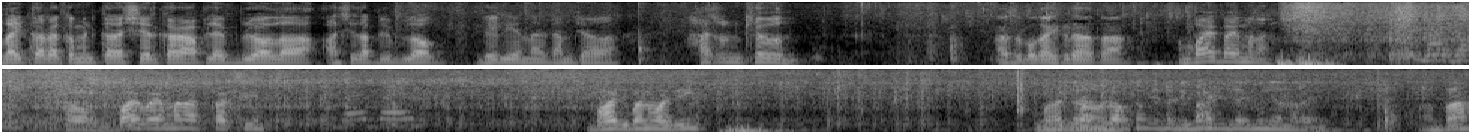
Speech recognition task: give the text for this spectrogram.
लाईक करा कमेंट करा शेअर करा आपल्या ब्लॉगला असेच आपले ब्लॉग डेली येणार आहेत आमच्या हसून खेळून. असं बघा इकडं आता. बाय बाय म्हणा. हा बाय बाय म्हणा साक्षी. बाय बाय भाजी बनवायची भाजी दुसरा बनवायची ब्लॉग तुमच्यासाठी भाजीचा घेऊन येणार आहे आता?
